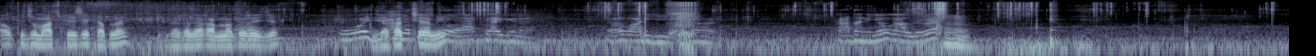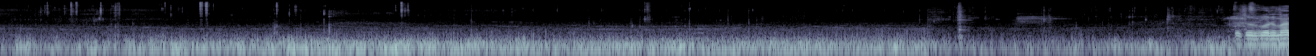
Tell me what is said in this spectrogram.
তাও কিছু মাছ পেয়েছে খেপলায়। দেখা যাক আপনাদের এই যে দেখাচ্ছি আমি। প্রচুর পরিমাণ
